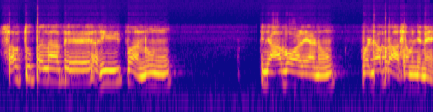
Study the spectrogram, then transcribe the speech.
ਸਭ ਤੋਂ ਪਹਿਲਾਂ ਤੇ ਅਸੀਂ ਤੁਹਾਨੂੰ ਪੰਜਾਬ ਵਾਲਿਆਂ ਨੂੰ ਵੱਡਾ ਭਰਾ ਸਮਝਨੇ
